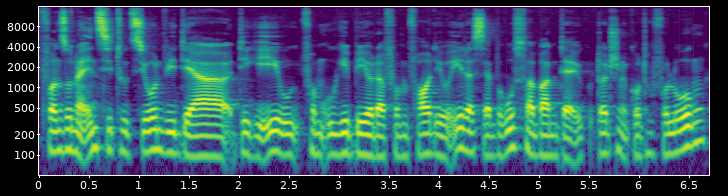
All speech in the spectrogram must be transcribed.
von so einer Institution wie der DGE vom UGB oder vom VDOE, das ist der Berufsverband der deutschen Ökotrophologen,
